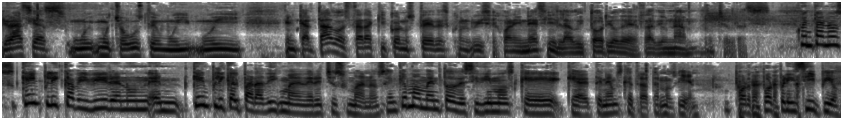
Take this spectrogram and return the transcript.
Gracias, muy mucho gusto y muy muy encantado de estar aquí con ustedes, con Luis y Juan Inés y el auditorio de Radio UNAM. Muchas gracias. Cuéntanos, ¿qué implica vivir en un... En, ¿Qué implica el paradigma de derechos humanos? ¿En qué momento decidimos que, que teníamos que tratarnos bien? Por, por principio,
